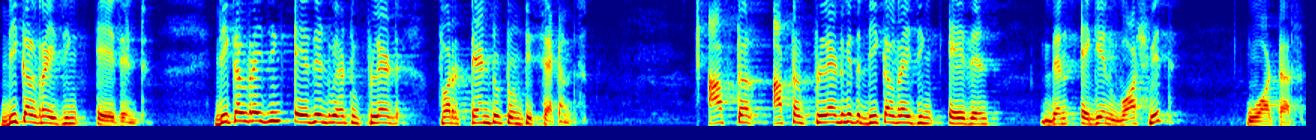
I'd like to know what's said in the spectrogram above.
decolorizing agent. Decolorizing agent we have to flood for 10 to 20 seconds. After after flood with decolorizing agent then again wash with water.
